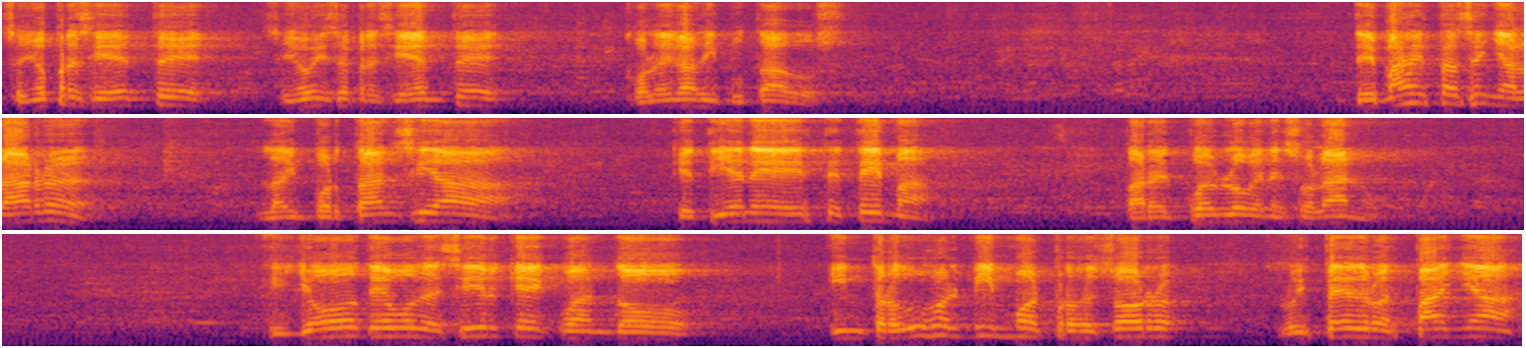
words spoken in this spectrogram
Señor presidente, señor vicepresidente, colegas diputados. De más está señalar la importancia que tiene este tema para el pueblo venezolano. Y yo debo decir que cuando introdujo el mismo el profesor Luis Pedro España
